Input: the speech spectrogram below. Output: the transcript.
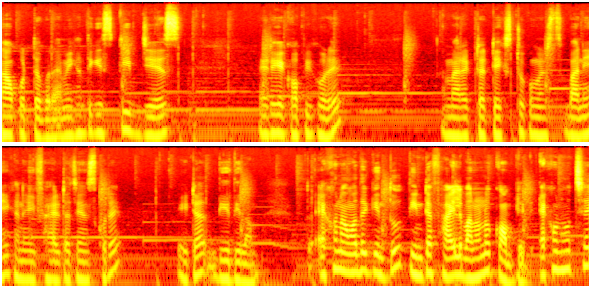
নাও করতে পারে। আমি এখান থেকে স্ক্রিপ্ট জেস এটাকে কপি করে আমি আরেকটা টেক্সট ডকুমেন্টস বানিয়ে এখানে এই ফাইলটা চেঞ্জ করে এইটা দিয়ে দিলাম। তো এখন আমাদের কিন্তু তিনটা ফাইল বানানো কমপ্লিট এখন হচ্ছে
